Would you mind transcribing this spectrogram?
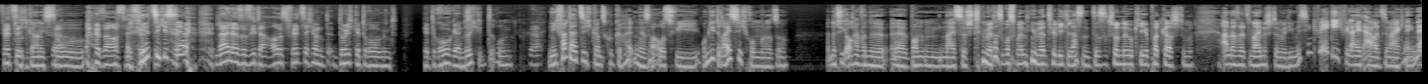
40. Dude gar nicht so. Ja, sah aus wie Also 40 ist der? Nein, also sieht er aus, 40 und durchgedrogend. Gedrogend. Durchgedrungen. Ja. Nee, ich fand, der hat sich ganz gut gehalten. Der sah aus wie um die 30 rum oder so. Hat natürlich auch einfach eine äh, bomben-nice Stimme. Das muss man ihm natürlich lassen. Das ist schon eine okaye Podcast-Stimme. Anders als meine Stimme, die ein bisschen quäkig vielleicht ab und zu mal klingt, ne?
